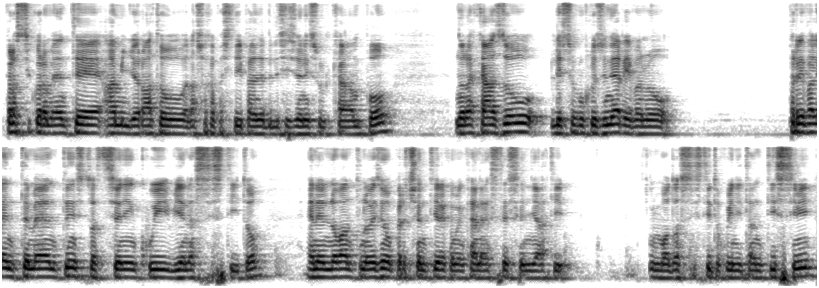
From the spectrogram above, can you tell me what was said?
però sicuramente ha migliorato la sua capacità di prendere decisioni sul campo. Non a caso le sue conclusioni arrivano prevalentemente in situazioni in cui viene assistito è nel 99 percentile come canestri segnati in modo assistito, quindi tantissimi.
